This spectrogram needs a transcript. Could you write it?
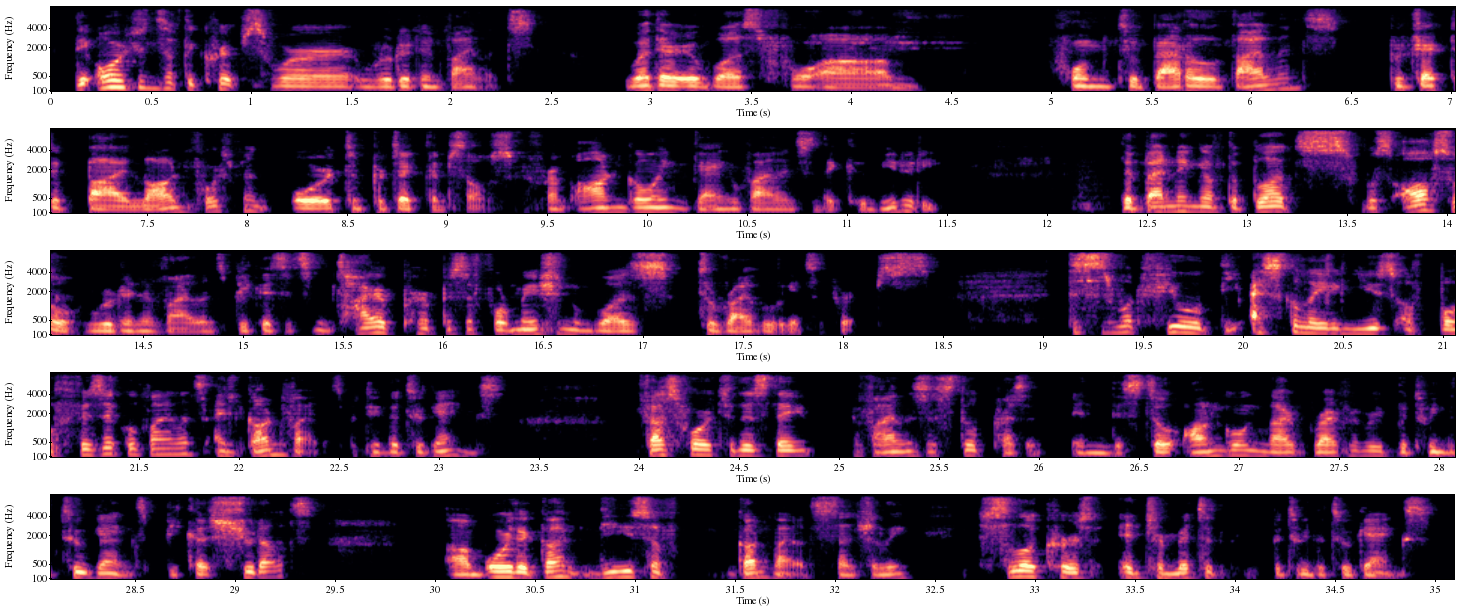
The origins of the Crips were rooted in violence, whether it was for, um, formed to battle violence projected by law enforcement or to protect themselves from ongoing gang violence in the community. The Bending of the Bloods was also rooted in violence because its entire purpose of formation was to rival against the Crips. This is what fueled the escalating use of both physical violence and gun violence between the two gangs. Fast forward to this day, violence is still present in the still ongoing rivalry between the two gangs because shootouts, um, or the gun, the use of gun violence essentially, still occurs intermittently between the two gangs.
